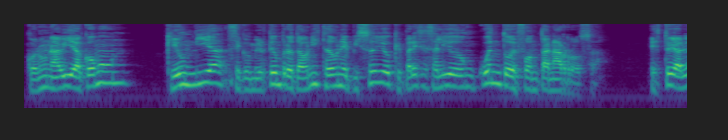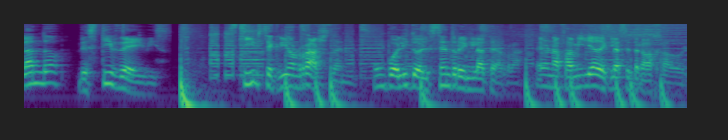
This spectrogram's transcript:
con una vida común, que un día se convirtió en protagonista de un episodio que parece salido de un cuento de Fontana Rosa. Estoy hablando de Steve Davis. Steve se crió en Rushden, un pueblito del centro de Inglaterra. Era una familia de clase trabajadora.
